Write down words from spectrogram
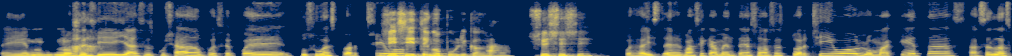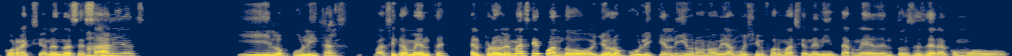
Eh, no, sé si ya has escuchado, pues se puede, tú subes tu archivo. Sí, sí, tengo publicado. Ah, Sí, sí, sí. Pues ahí es básicamente eso, haces tu archivo, lo maquetas, haces las correcciones necesarias y lo publicas, básicamente. El problema es que cuando yo lo publiqué el libro no había mucha información en internet, entonces era como, o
